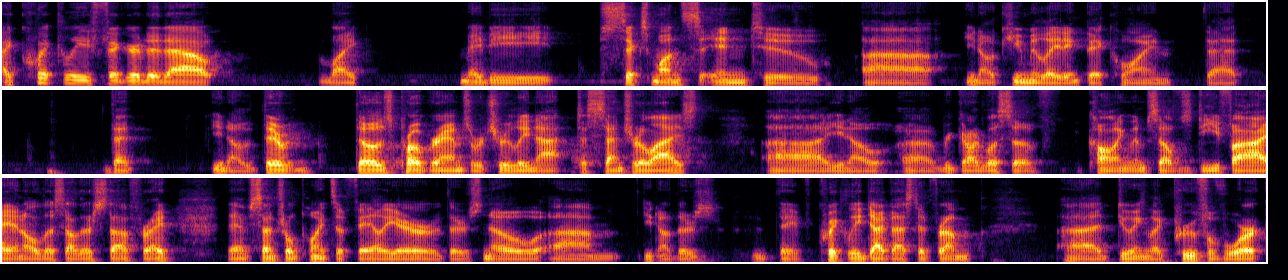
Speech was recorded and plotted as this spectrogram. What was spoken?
I quickly figured it out, like maybe six months into uh, you know accumulating Bitcoin that that you know there those programs were truly not decentralized. Uh, you know, uh, regardless of calling themselves DeFi and all this other stuff, right? They have central points of failure. There's no, um, you know, there's they've quickly divested from uh, doing like proof of work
